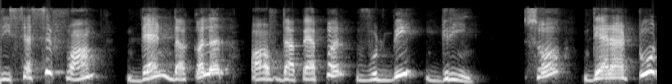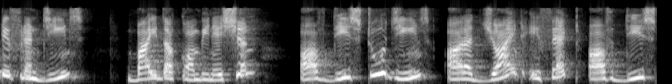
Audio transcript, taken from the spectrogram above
recessive form, then the color of the pepper would be green. So there are two different genes by the combination of these two genes or a joint effect of these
